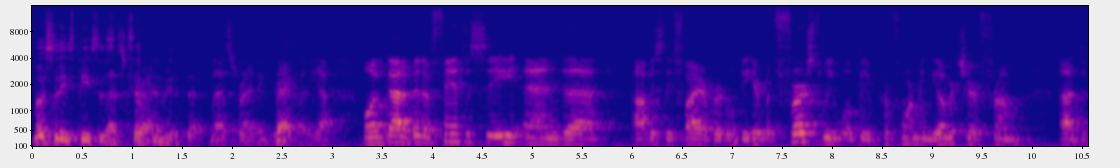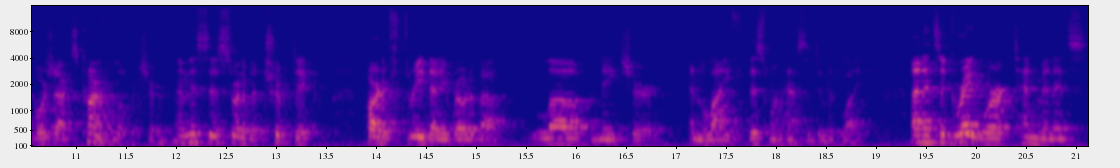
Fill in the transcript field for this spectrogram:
most of these pieces, That's except correct. Henry V. That's right, exactly. Yeah. Well, we've got a bit of fantasy, and uh, obviously Firebird will be here. But first, we will be performing the overture from uh, Dvorak's Carnival Overture, and this is sort of a triptych, part of three that he wrote about love, nature, and life. This one has to do with life, and it's a great work. Ten minutes.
